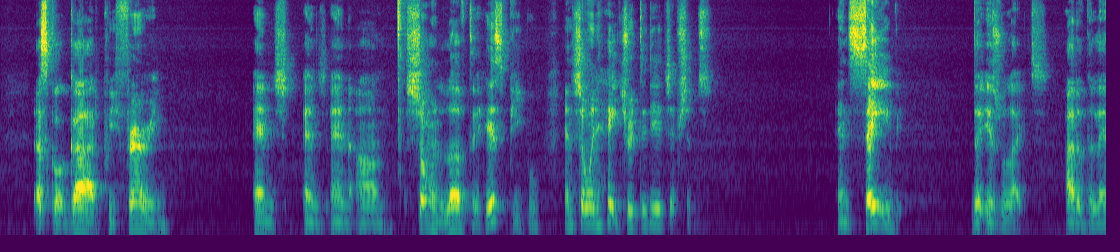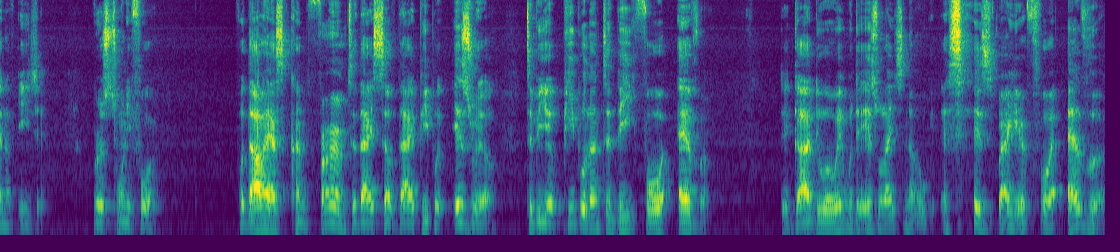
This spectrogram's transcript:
That's called God preferring and and and um, showing love to His people and showing hatred to the Egyptians, and save the Israelites out of the land of Egypt. Verse twenty four. For thou hast confirmed to thyself thy people Israel to be a people unto thee forever. Did God do away with the Israelites? No, it's, it's right here forever.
